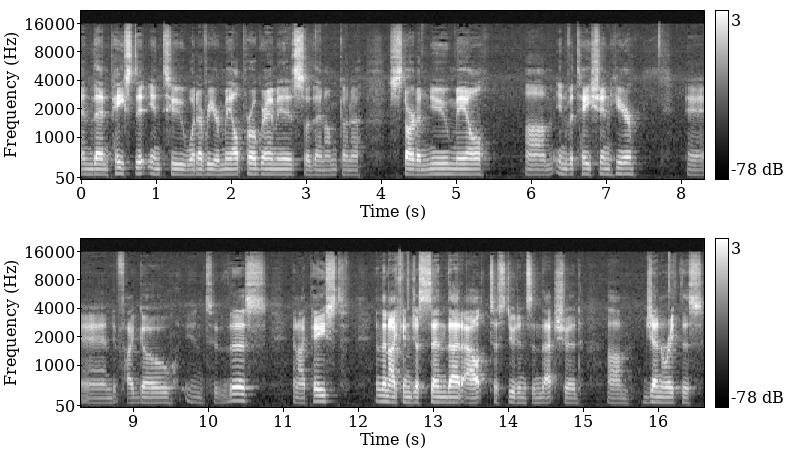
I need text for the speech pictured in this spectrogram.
and then paste it into whatever your mail program is. So then I'm going to start a new mail um, invitation here. And if I go into this and I paste, and then I can just send that out to students and that should um, generate this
